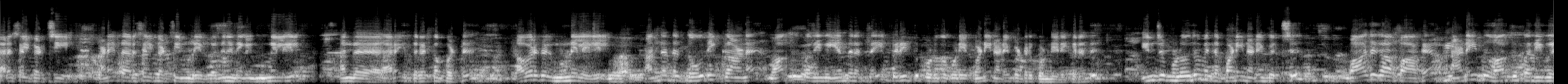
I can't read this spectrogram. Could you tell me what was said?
அரசியல் கட்சி அனைத்து அரசியல் கட்சியினுடைய பிரதிநிதிகள் முன்னிலையில் அந்த அறை திறக்கப்பட்டு அவர்கள் முன்னிலையில் அந்தந்த தொகுதிக்கான வாக்குப்பதிவு இயந்திரத்தை பிரித்து கொடுக்கக்கூடிய பணி நடைபெற்றுக் கொண்டிருக்கிறது. இன்று முழுவதும் இந்த பணி நடைபெற்று பாதுகாப்பாக அனைத்து வாக்குப்பதிவு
